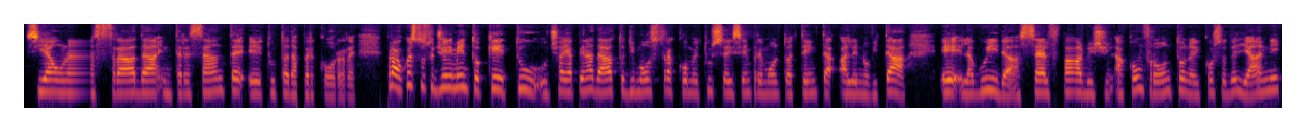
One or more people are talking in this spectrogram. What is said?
sia una strada interessante e tutta da percorrere. Però questo suggerimento che tu ci hai appena dato dimostra come tu sei sempre molto attenta alle novità e la guida self-publishing a confronto nel corso degli anni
